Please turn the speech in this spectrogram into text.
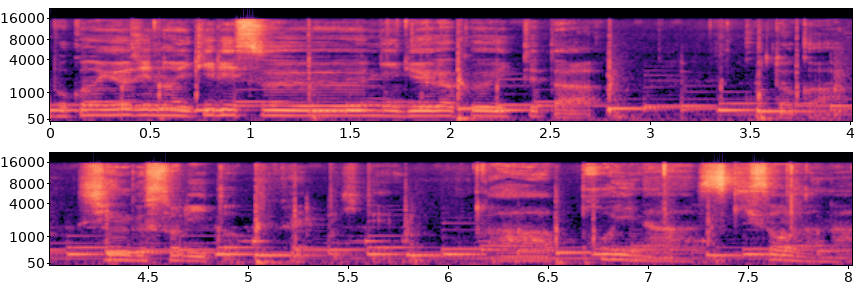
僕の友人のイギリスに留学行ってた子とか「シング・ストリート」って帰ってきてああぽいな好きそうだななん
